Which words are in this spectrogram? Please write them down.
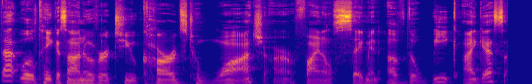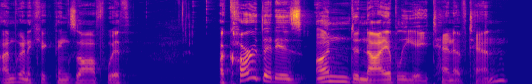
That will take us on over to cards to watch, our final segment of the week. I guess I'm going to kick things off with a card that is undeniably a 10 of 10,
